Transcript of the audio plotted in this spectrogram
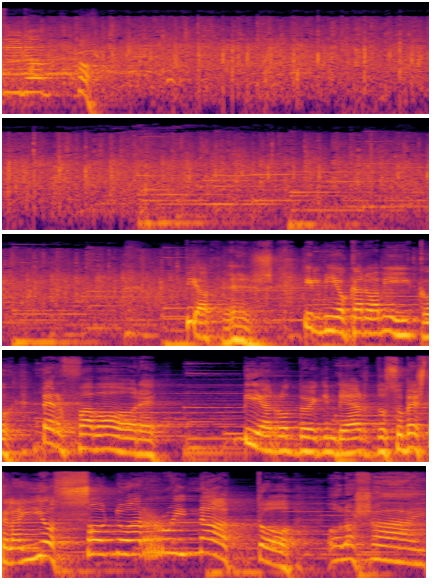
tira. Oh. Piacres, il mio caro amico, per favore. Via Roddo e Gimberto, subestela, io sono arruinato! Oh, lo sai,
